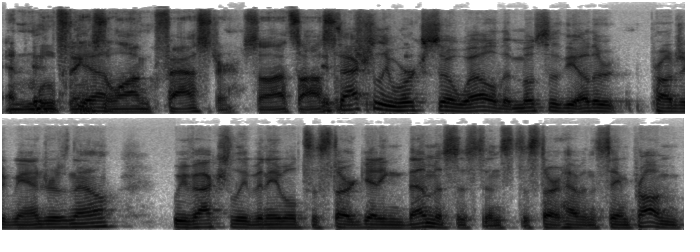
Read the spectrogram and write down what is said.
and move it's, things yeah. along faster. So that's awesome. It's actually worked so well that most of the other project managers now, we've actually been able to start getting them assistance to start having the same problem.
